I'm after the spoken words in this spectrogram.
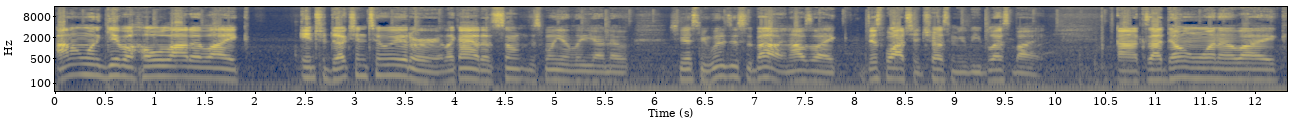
I don't want to give a whole lot of like introduction to it or like I had a some this one young lady I know. She asked me, "What is this about?" And I was like, "Just watch it. Trust me, you'll be blessed by it." Because uh, I don't want to like,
